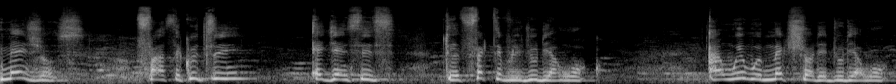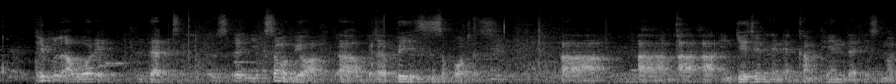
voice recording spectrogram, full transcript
measures for security agencies to effectively do their work. And we will make sure they do their work. People are worried that some of your uh, base supporters uh, are, are, engaging in a campaign that is not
